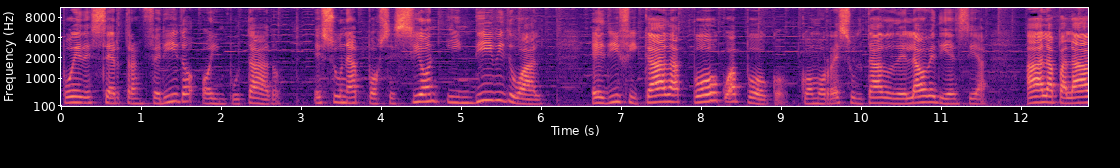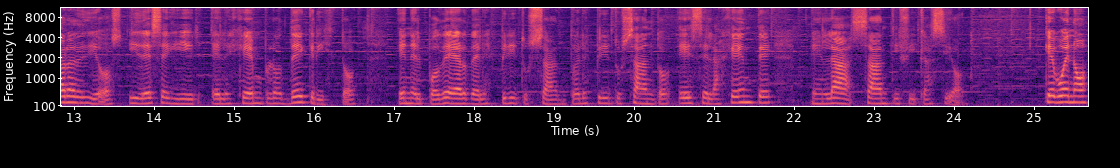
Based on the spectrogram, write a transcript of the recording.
puede ser transferido o imputado. Es una posesión individual, edificada poco a poco como resultado de la obediencia a la palabra de Dios y de seguir el ejemplo de Cristo en el poder del Espíritu Santo. El Espíritu Santo es el agente en la santificación. Qué bueno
